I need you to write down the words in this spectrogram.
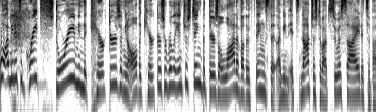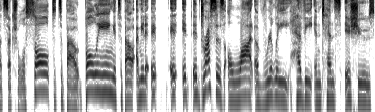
Well, I mean, it's a great story. I mean, the characters, I mean, all the characters are really interesting, but there's a lot of other things that, I mean, it's not just about suicide. It's about sexual assault. It's about bullying. It's about, I mean, it, it, it addresses a lot of really heavy, intense issues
